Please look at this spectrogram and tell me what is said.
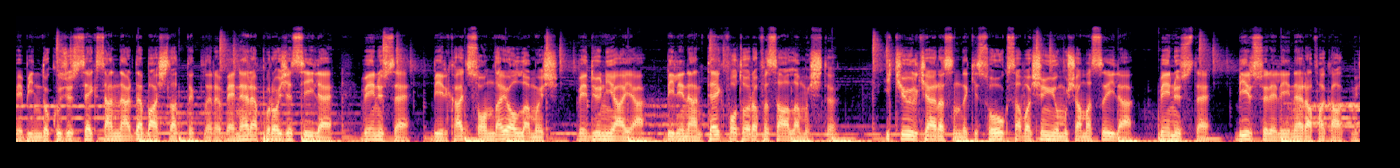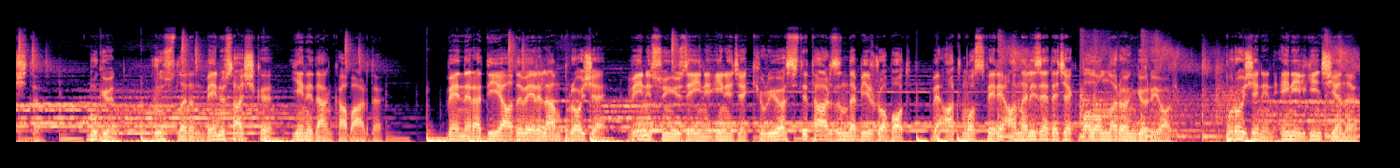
ve 1980'lerde başlattıkları Venera projesiyle Venüs'e birkaç sonda yollamış ve dünyaya bilinen tek fotoğrafı sağlamıştı. İki ülke arasındaki soğuk savaşın yumuşamasıyla Venüs'te bir süreliğine rafa kalkmıştı. Bugün Rusların Venüs aşkı yeniden kabardı. Venera diye adı verilen proje, Venüs'ün yüzeyine inecek Curiosity tarzında bir robot ve atmosferi analiz edecek balonlar öngörüyor. Projenin en ilginç yanı,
